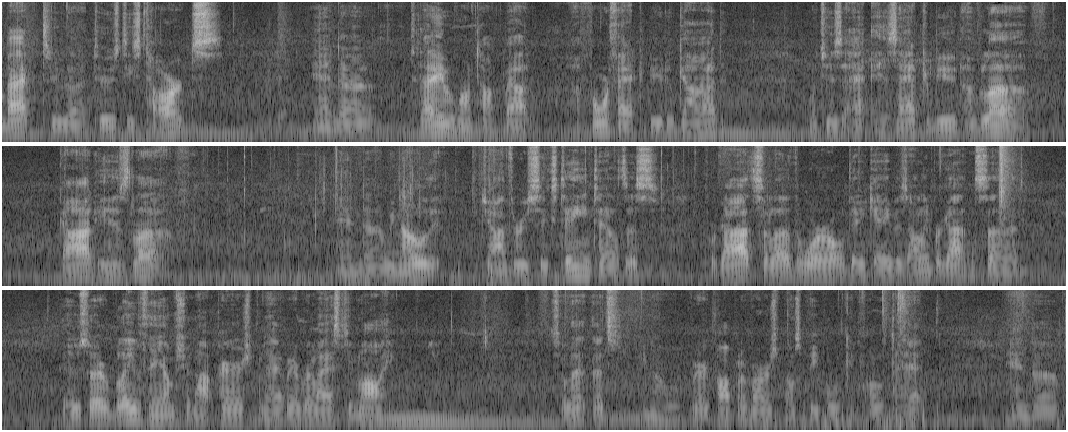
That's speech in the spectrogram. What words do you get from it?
welcome back to uh, Tuesday's Tarts. And uh, today we're going to talk about a fourth attribute of God, which is his attribute of love. God is love. And uh, we know that John 3.16 tells us, For God so loved the world that he gave his only begotten Son, that whosoever believeth him shall not perish but have everlasting life. So that, that's, you know, very popular verse. Most people can quote that. And uh,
